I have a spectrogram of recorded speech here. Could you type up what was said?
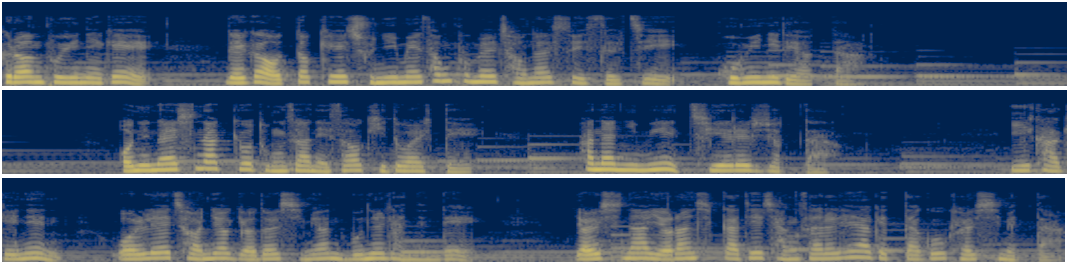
그런 부인에게 내가 어떻게 주님의 성품을 전할 수 있을지 고민이 되었다. 어느 날 신학교 동산에서 기도할 때 하나님이 지혜를 주셨다. 이 가게는 원래 저녁 8시면 문을 닫는데 10시나 11시까지 장사를 해야겠다고 결심했다.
